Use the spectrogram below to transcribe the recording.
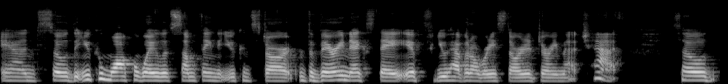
And so that you can walk away with something that you can start the very next day if you haven't already started during that chat. So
